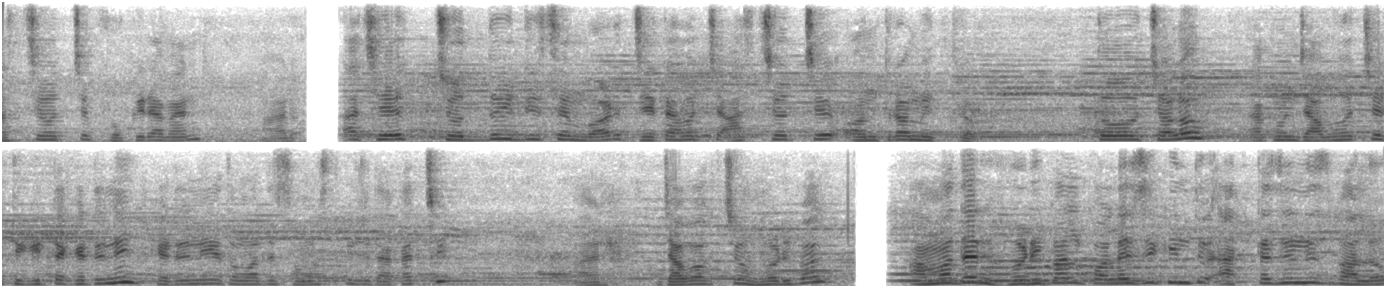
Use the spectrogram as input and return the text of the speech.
আসছে হচ্ছে ফকিরা ব্যান্ড আর আছে চোদ্দোই ডিসেম্বর, যেটা হচ্ছে, আসছে হচ্ছে অন্তরা মিত্র তো চলো, এখন যাব হচ্ছে, টিকিটটা কেটে নিই, কেটে নিয়ে তোমাদের সমস্ত কিছু দেখাচ্ছি। আর যাব হচ্ছে হরিপাল। আমাদের হরিপাল কলেজে কিন্তু একটা জিনিস ভালো,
